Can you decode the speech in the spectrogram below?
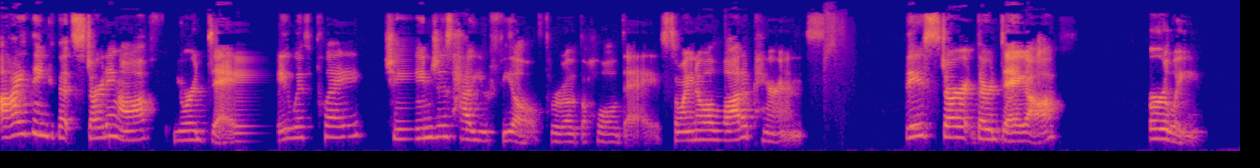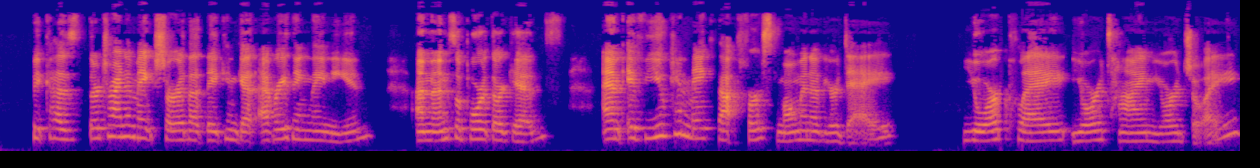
I think that starting off your day with play changes how you feel throughout the whole day. So I know a lot of parents, they start their day off early because they're trying to make sure that they can get everything they need and then support their kids. And if you can make that first moment of your day your play, your time, your joy,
